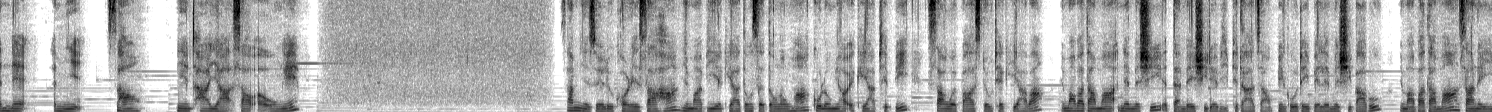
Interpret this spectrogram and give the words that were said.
အနက်အမြင့်ဆောင်းမြင်ထားရအဆောက်အအုံငယ် စာမြင့်ဆွဲလို့ခေါ်တဲ့စာဟာမြန်မာပြည်ရဲ့ခရာ33လုံးမှာကိုလုံးမြောက်အခရာဖြစ်ပြီးစာဝက်ပါစတုတ်ထက်ခရာပါမြန်မာဘာသာမှာအနေမရှိအတန်ပဲရှိတဲ့ပြည်ဖြစ်တာကြောင့်ပင်ကိုဒိတ်ပဲလည်းမရှိပါဘူးမြန်မာဘာသာမှာစာနေရ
